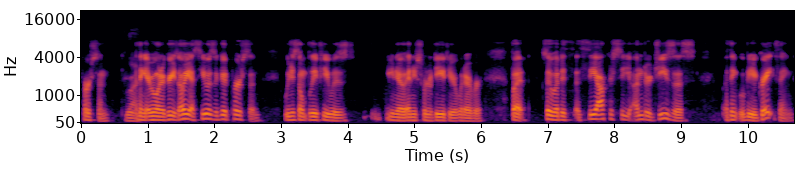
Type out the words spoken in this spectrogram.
person. Right. I think everyone agrees. Oh yes, he was a good person. We just don't believe he was, you know, any sort of deity or whatever. But so a, a theocracy under Jesus, I think would be a great thing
